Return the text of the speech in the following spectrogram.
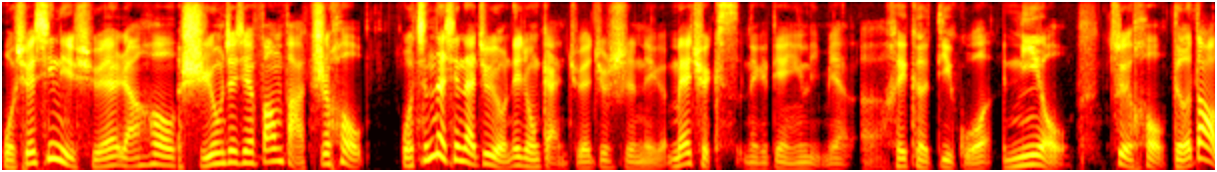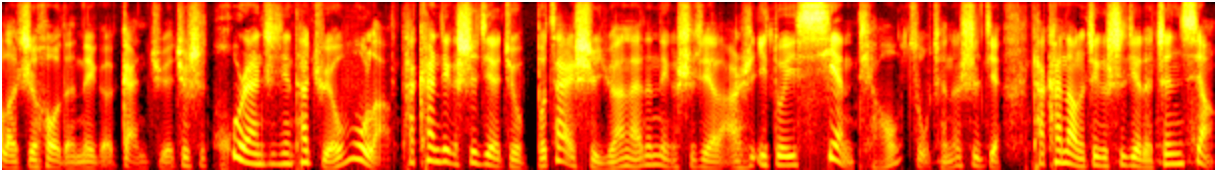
我学心理学，然后使用这些方法之后。我真的现在就有那种感觉，就是那个《Matrix》那个电影里面，呃，《黑客帝国》Neo 最后得到了之后的那个感觉，就是忽然之间他觉悟了，他看这个世界就不再是原来的那个世界了，而是一堆线条组成的世界。他看到了这个世界的真相。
